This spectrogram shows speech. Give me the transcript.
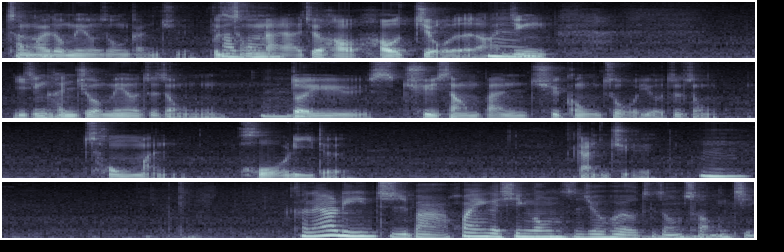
从来都没有这种感觉，不是从来啊，就好好久了啦，已经已经很久没有这种对于去上班去工作有这种充满活力的感觉，嗯，可能要离职吧，换一个新公司就会有这种憧憬。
